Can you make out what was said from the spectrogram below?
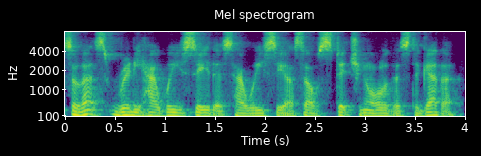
So that's really how we see this, how we see ourselves stitching all of this together.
